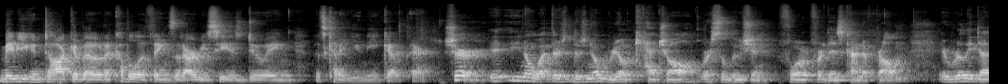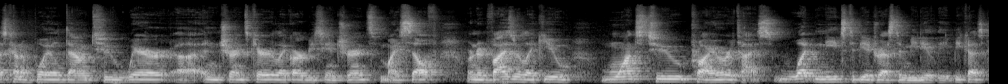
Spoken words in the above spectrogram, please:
Maybe you can talk about a couple of things that RBC is doing that's kind of unique out there. Sure. You know what? There's there's no real catch-all or solution for for this kind of problem. It really does kind of boil down to where uh, an insurance carrier like RBC Insurance, myself, or an advisor like you wants to prioritize what needs to be addressed immediately because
